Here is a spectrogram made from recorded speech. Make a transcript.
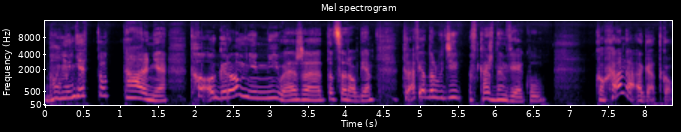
Bo mnie totalnie. To ogromnie miłe, że to, co robię, trafia do ludzi w każdym wieku. Kochana Agatko,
